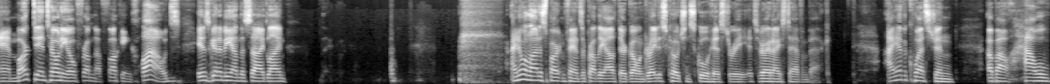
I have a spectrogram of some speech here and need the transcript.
and Mark Dantonio from the fucking clouds is going to be on the sideline. I know a lot of Spartan fans are probably out there going, greatest coach in school history. It's very nice to have him back. I have a question about how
